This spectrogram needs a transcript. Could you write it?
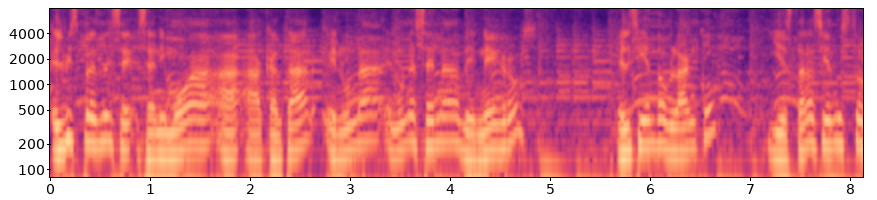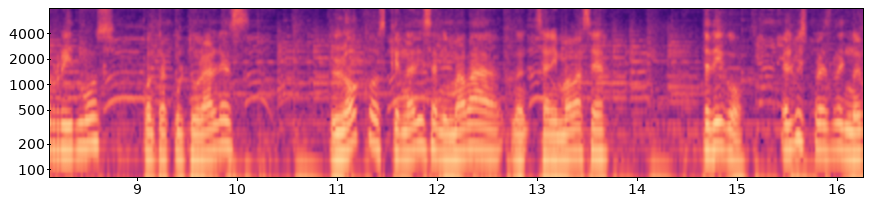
Elvis Presley se, se animó a, a- a cantar en una, en una escena de negros, él siendo blanco, y estar haciendo estos ritmos contraculturales locos que nadie se animaba, se animaba a hacer. Te digo, Elvis Presley no,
